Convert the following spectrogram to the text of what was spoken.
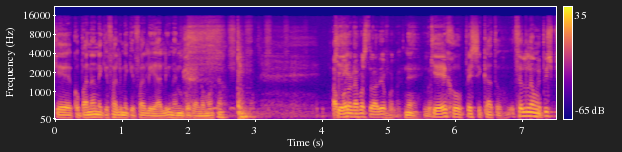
και κοπανάνε κεφάλι με κεφάλι οι άλλοι, να μην πω τα ονόματα. Από όλα να είμαστε στο ραδιόφωνο. Ναι, και έχω πέσει κάτω. Θέλω να μου πεις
